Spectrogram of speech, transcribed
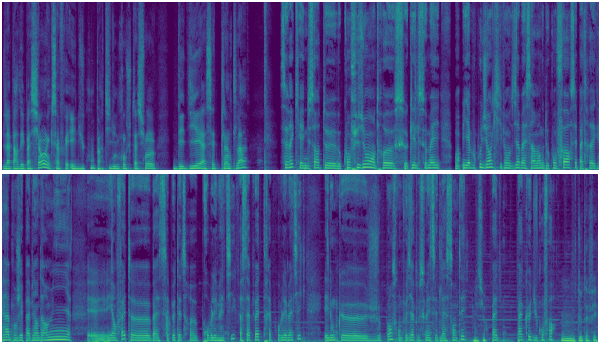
de la part des patients et que ça ferait du coup partie d'une consultation dédiée à cette plainte là. C'est vrai qu'il y a une sorte de confusion entre ce qu'est le sommeil. il y a beaucoup de gens qui vont se dire bah c'est un manque de confort, c'est pas très agréable, bon j'ai pas bien dormi. Et, en fait, euh, bah, c'est peut-être problématique. Enfin, ça peut être très problématique. Et donc, euh, je pense qu'on peut dire que le sommeil c'est de la santé, bien sûr, pas, pas que du confort. Mmh, tout à fait.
